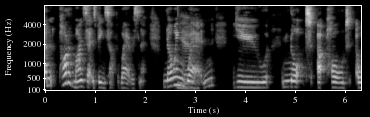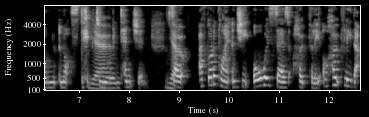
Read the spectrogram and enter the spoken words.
And part of mindset is being self aware, isn't it? Knowing yeah. when you not uphold or not stick yeah. to your intention. Yeah. So I've got a client and she always says, hopefully, or hopefully that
